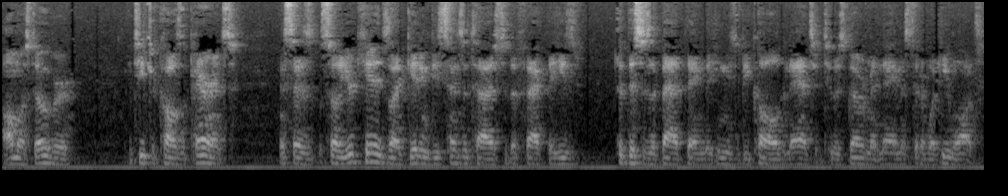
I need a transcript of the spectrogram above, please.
almost over, the teacher calls the parents and says, "So your kid's like getting desensitized to the fact that he's that this is a bad thing that he needs to be called and answer to his government name instead of what he wants."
